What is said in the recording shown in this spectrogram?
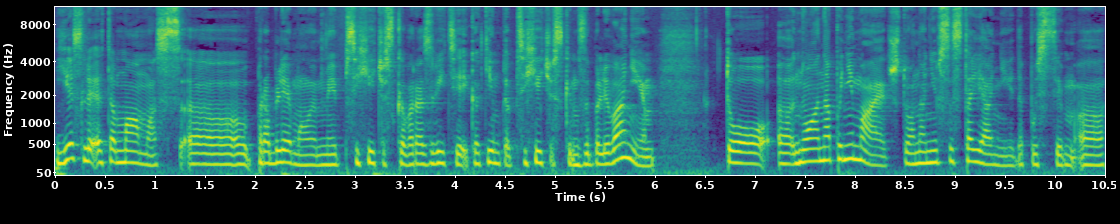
если это мама с э, проблемами психического развития и каким-то психическим заболеванием, то, э, но она понимает, что она не в состоянии, допустим, э,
